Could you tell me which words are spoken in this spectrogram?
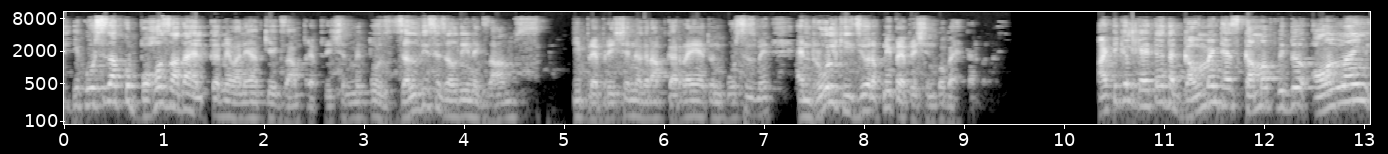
ये कोर्सेज आपको बहुत ज़्यादा हेल्प करने वाले हैं आपके एग्ज़ाम प्रेपरेशन में। तो जल्दी से जल्दी इन एग्ज़ाम्स की प्रेपरेशन अगर आप कर रहे हैं तो इन कोर्सेज में एनरोल कीजिए और अपनी प्रेपरेशन को बेहतर बनाइए। आर्टिकल कहता है the government has come up with online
